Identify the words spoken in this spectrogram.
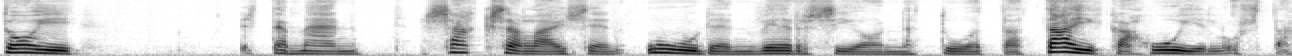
toi tämän saksalaisen uuden version tuota taikahuilusta.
